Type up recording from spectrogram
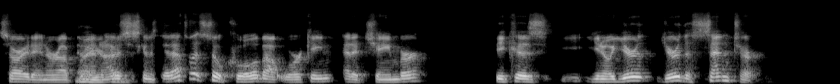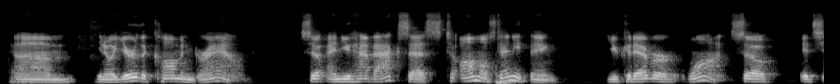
Sorry to interrupt, no, Brandon. I was just going to say that's what's so cool about working at a chamber, because you know you're you're the center. Yeah. Um, you know, you're the common ground. So, and you have access to almost anything you could ever want. So it's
